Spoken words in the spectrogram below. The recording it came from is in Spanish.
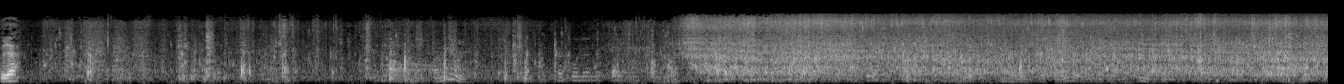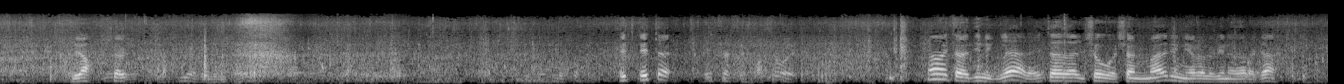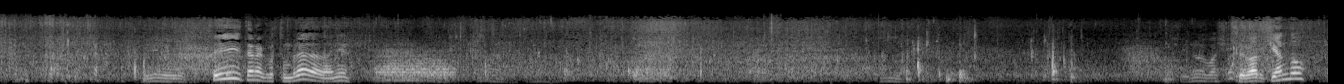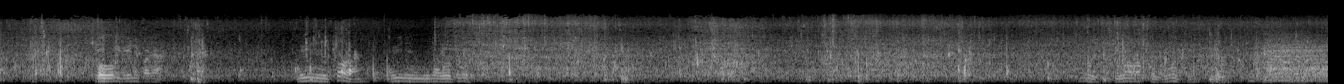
Mirá. Mirá, ya... Esta... Esta se pasó, esta. No, esta la tiene clara. Esta da el show allá en Madrid y ahora lo viene a dar acá. Viene. Sí, están acostumbradas, Daniel. No. ¿Se va arqueando? Sí, sí, viene para acá. Ahí vienen todas, ahí vienen una GoPro. Uy, si va abajo el bote.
